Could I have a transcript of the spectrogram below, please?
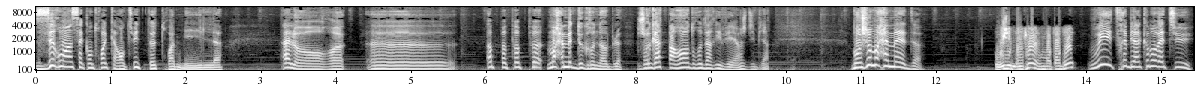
01 53 48 3000. Alors, euh, hop, hop, hop, Mohamed de Grenoble. Je regarde par ordre d'arrivée, hein, je dis bien. Bonjour Mohamed. Oui, bonjour, vous m'entendez? Oui, très bien. Comment vas-tu?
